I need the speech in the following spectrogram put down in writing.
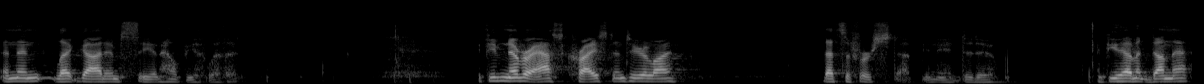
And then let God MC and help you with it. If you've never asked Christ into your life, that's the first step you need to do. If you haven't done that,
